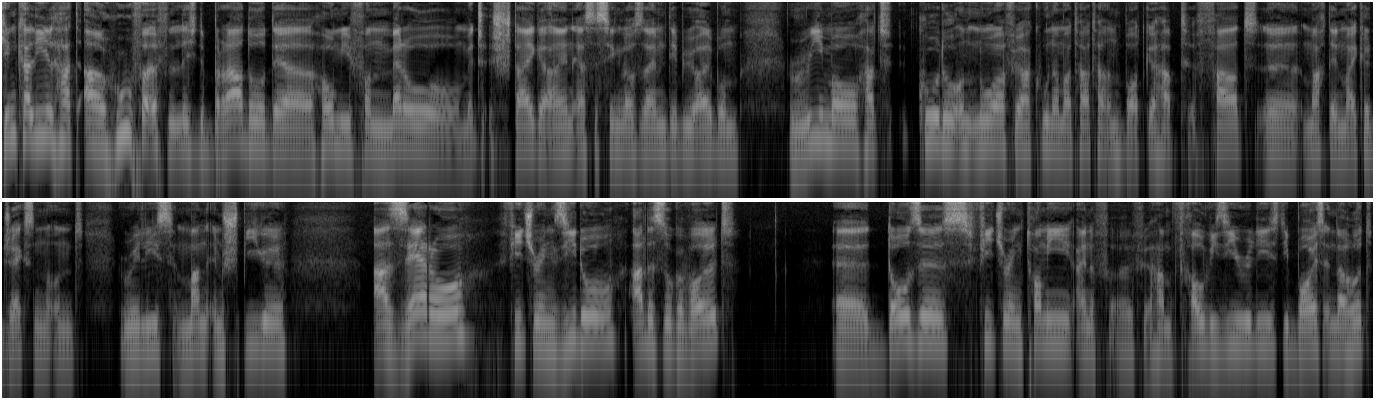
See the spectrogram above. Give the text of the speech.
King Khalil hat Ahu veröffentlicht, Brado, der Homie von Mero mit Steige ein, erste Single aus seinem Debütalbum. Remo hat Kurdo und Noah für Hakuna Matata an Bord gehabt. Fahrt äh, macht den Michael Jackson und Release Mann im Spiegel. Azero featuring Sido, alles so gewollt. Äh, Dosis featuring Tommy, eine äh, haben Frau wie sie released, die Boys in der Hood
